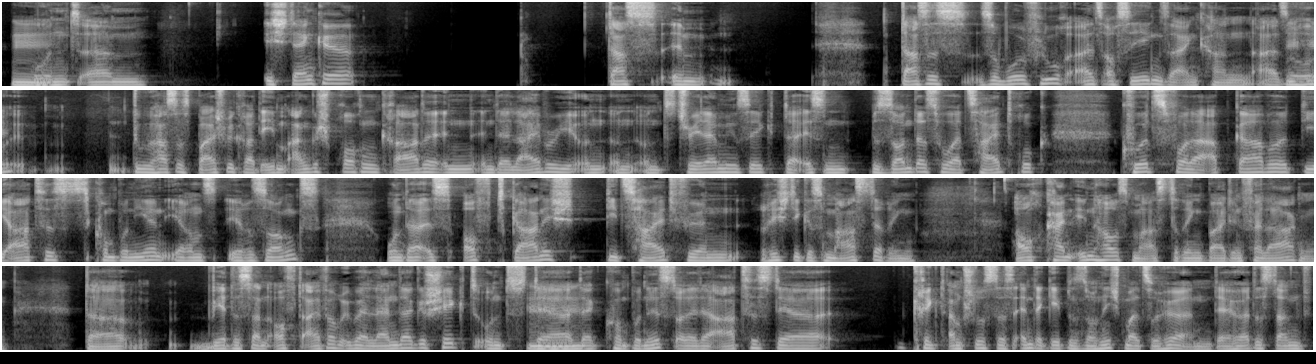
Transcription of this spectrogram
Hm. Und ähm, ich denke, dass, im, dass es sowohl Fluch als auch Segen sein kann. Also Mhm. du hast das Beispiel gerade eben angesprochen, gerade in, in der Library und, und, und Trailer Music, da ist ein besonders hoher Zeitdruck kurz vor der Abgabe. Die Artists komponieren ihren, ihre Songs und da ist oft gar nicht die Zeit für ein richtiges Mastering. Auch kein Inhouse-Mastering bei den Verlagen. Da wird es dann oft einfach über Länder geschickt und der, Mhm. der Komponist oder der Artist, der kriegt am Schluss das Endergebnis noch nicht mal zu hören. Der hört es dann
